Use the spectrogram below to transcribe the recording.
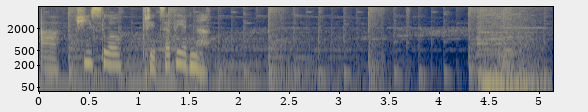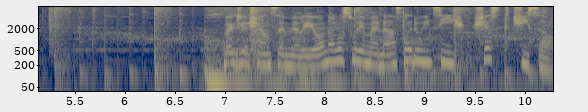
a číslo 31. Ve hře šance milion losujeme následujících šest čísel.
